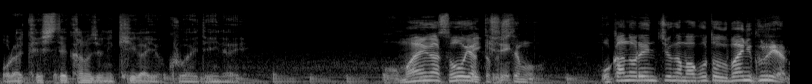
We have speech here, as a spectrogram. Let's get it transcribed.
俺は決して彼女に危害を加えていない。お前がそうやったとしても他の連中が誠を奪いに来るやろ。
